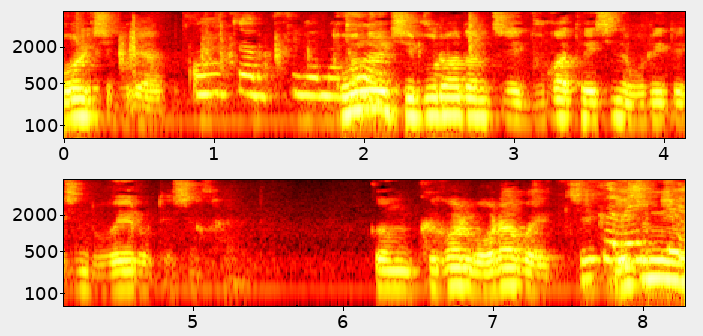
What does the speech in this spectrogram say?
뭘 지불해야 돼? 공짜로 풀려면 돈을 지불하든지 누가 대신 우리 대신 노예로 대신 가야 돼. 그럼 그걸 뭐라고 했지? 예수님은?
